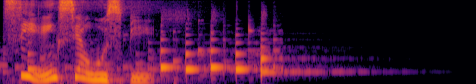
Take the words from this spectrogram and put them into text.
Ciência USP.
